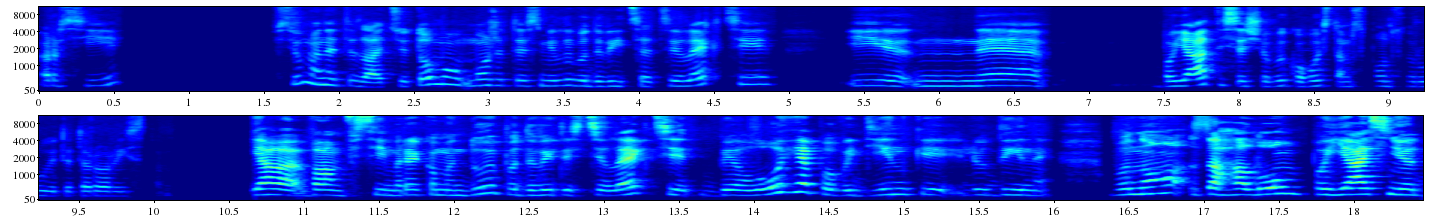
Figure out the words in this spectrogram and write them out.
Росії всю монетизацію. Тому можете сміливо дивитися ці лекції і не боятися, що ви когось там спонсоруєте терористам. Я вам всім рекомендую подивитись ці лекції Біологія поведінки людини. Воно загалом пояснює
